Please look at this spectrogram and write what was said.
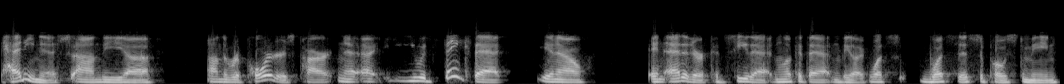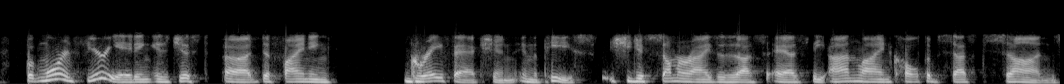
pettiness on the uh on the reporter's part and uh, you would think that you know an editor could see that and look at that and be like what's what's this supposed to mean but more infuriating is just uh, defining Grey Faction in the piece. She just summarizes us as the online cult obsessed sons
